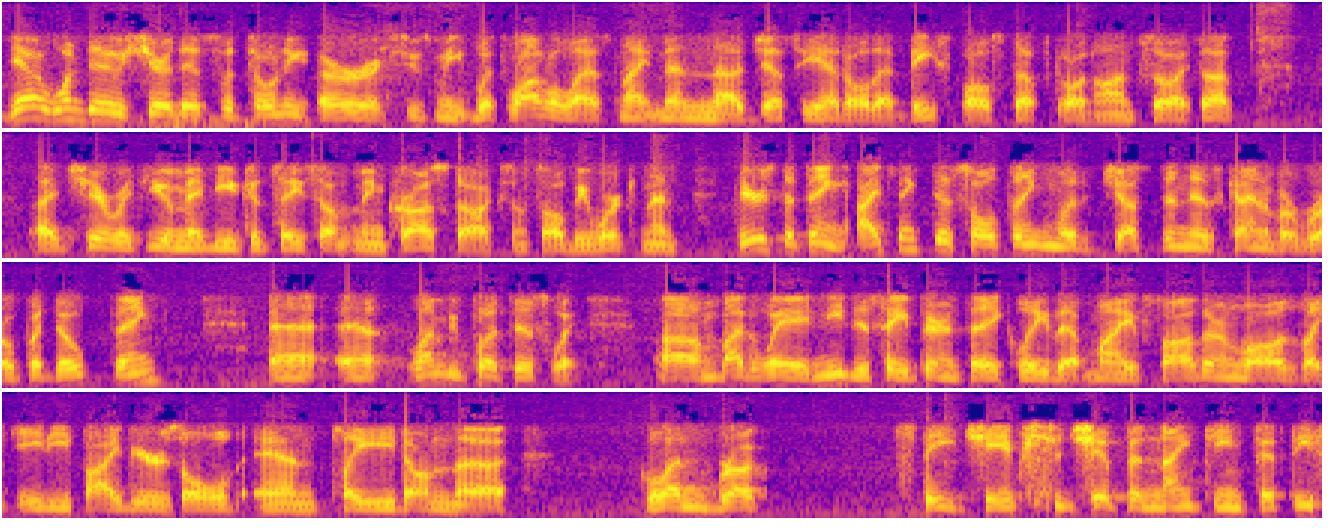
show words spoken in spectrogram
yeah, I wanted to share this with Tony, or excuse me, with Waddle last night, and then uh, Jesse had all that baseball stuff going on. So I thought I'd share with you, and maybe you could say something in crosstalk since I'll be working then. Here's the thing: I think this whole thing with Justin is kind of a rope a dope thing. Uh, uh, let me put it this way. Um, by the way, I need to say parenthetically that my father-in-law is like 85 years old and played on the Glenbrook State Championship in 1950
